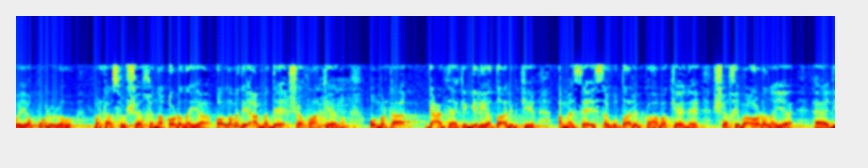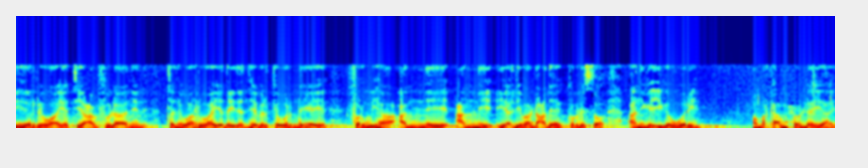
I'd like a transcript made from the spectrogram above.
wayaquulu lahu markaasuu sheekhina odhanayaa oo labadii ama dee sheekhu keeno oo markaa gacanta ha ka geliya daalibkii ama se isagu daalibku haba keenee sheekhiibaa odhanaya haadihi riwaayatii can fulaanin tani waa riwaayadaydan hebel ka warinaye farwihaa canii canii yadii baa dhacdee kordhiso aniga iga wari markaa muxuu leeyahay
